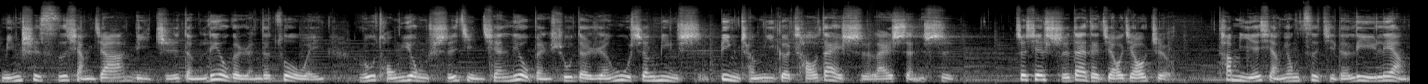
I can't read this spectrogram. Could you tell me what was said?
名士思想家李直等六个人的作为，如同用石景谦六本书的人物生命史并成一个朝代史来审视这些时代的佼佼者。他们也想用自己的力量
